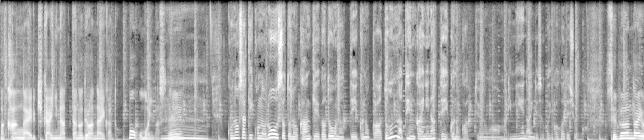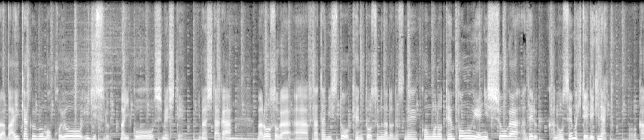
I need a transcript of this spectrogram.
まあ、考える機会になったのではないかとも思いますね。この先この労組との関係がどうなっていくのかどんな展開になっていくのかっていうのがあまり見えないんですがいかがでしょうか？セブンアイは売却後も雇用を維持する、まあ、意向を示していましたが、まあ、労組が再びストを検討するなどですね今後の店舗運営に支障が出る可能性も否定できないと考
